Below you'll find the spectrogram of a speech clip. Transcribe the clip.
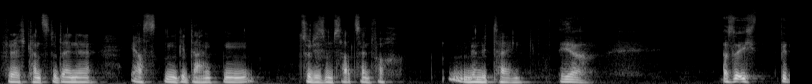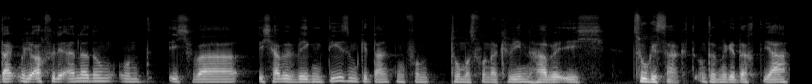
Vielleicht kannst du deine ersten Gedanken zu diesem Satz einfach mir mitteilen. Ja, also ich bedanke mich auch für die Einladung und ich war, ich habe wegen diesem Gedanken von Thomas von Aquin habe ich zugesagt und habe mir gedacht, ja,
